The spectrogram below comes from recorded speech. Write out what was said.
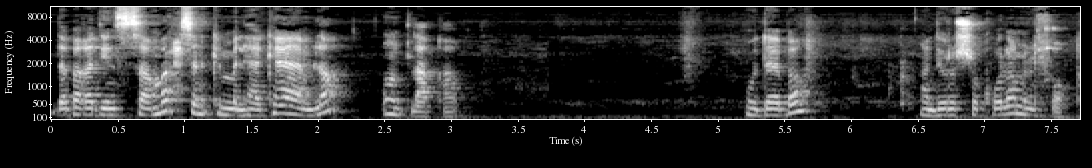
دابا غادي نستمر حتى نكملها كاملة ونتلاقاو. ودابا غنديروا الشوكولا من الفوق.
